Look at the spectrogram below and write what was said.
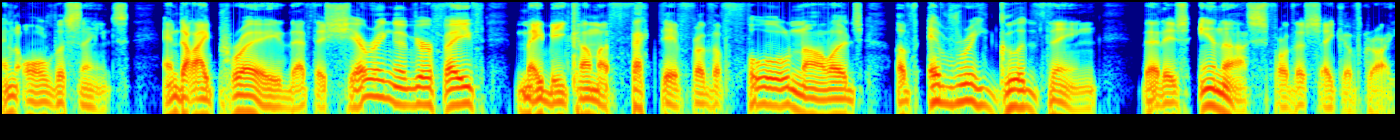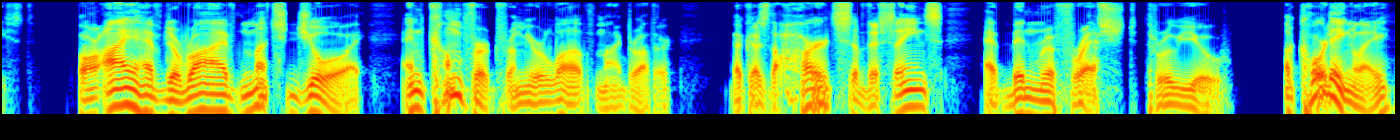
and all the saints. And I pray that the sharing of your faith may become effective for the full knowledge of every good thing that is in us for the sake of Christ. For I have derived much joy and comfort from your love, my brother, because the hearts of the saints have been refreshed through you. Accordingly,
